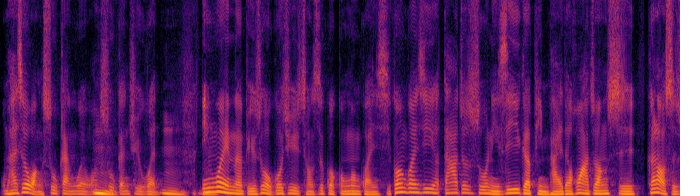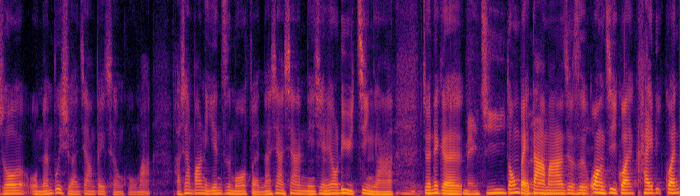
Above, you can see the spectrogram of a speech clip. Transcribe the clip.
我们还是会往树干问，往树根去问。嗯，嗯，因为呢，比如说我过去从事过公共关系，公共关系大家就是说你是一个品牌的化妆师。可老实说，我们不喜欢这样被称呼嘛，好像帮你胭脂抹粉。那像像年轻人用滤镜啊，就那个美肌，东北大妈就是忘记关开关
